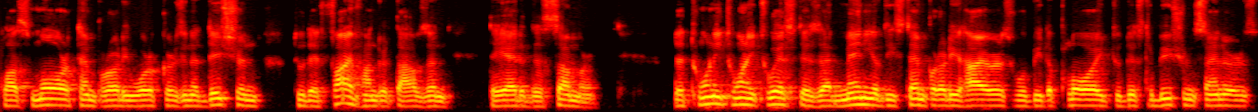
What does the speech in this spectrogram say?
plus more temporary workers in addition to the 500,000 they added this summer. The 2020 twist is that many of these temporary hires will be deployed to distribution centers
